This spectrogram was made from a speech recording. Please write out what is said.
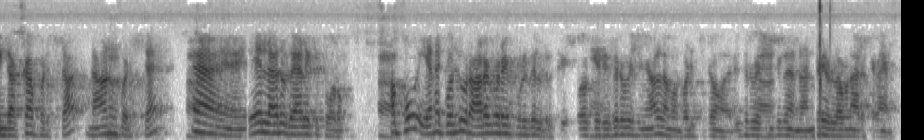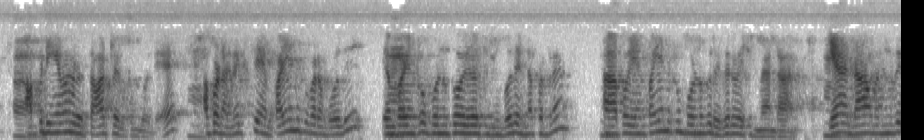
எங்க அக்கா படிச்சா நானும் படிச்சேன். எல்லாரும் வேலைக்கு போறோம். அப்போ எனக்கு வந்து ஒரு அறகுறை புரிதல் இருக்கு. ஓகே ரிசர்வேஷனால நம்ம படிச்சிட்டோம். ரிசர்வேஷனுக்கு நான் நன்றி உள்ளவனா இருக்கிறேன். அப்படிங்கிற ஒரு தாட்ல இருக்கும்போது அப்ப நான் நெக்ஸ்ட் என் பையனுக்கு வரும்போது என் பையனுக்கோ பொண்ணுக்கோ யோசிக்கும் போது என்ன பண்றேன்? அப்போ என் பையனுக்கும் பொண்ணுக்கும் ரிசர்வேஷன் வேண்டாம். ஏன் நான் வந்து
